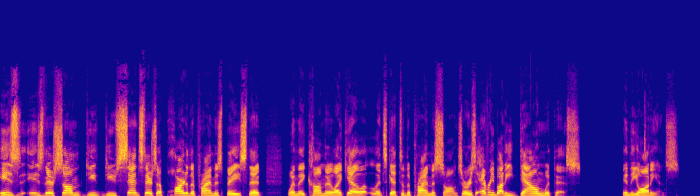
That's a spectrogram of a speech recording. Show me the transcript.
is is there some do you, do you sense there's a part of the primus base that when they come they're like yeah let- let's get to the primus songs or is everybody down with this in the audience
